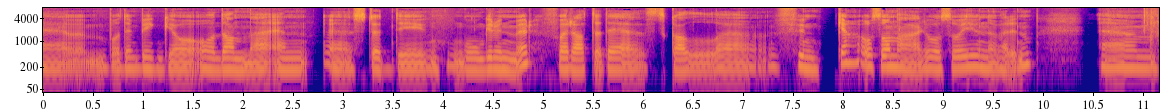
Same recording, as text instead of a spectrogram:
eh, både bygge og, og danne en eh, stødig, god grunnmur for at det skal eh, funke. Og sånn er det jo også i hundeverden. Eh, Men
